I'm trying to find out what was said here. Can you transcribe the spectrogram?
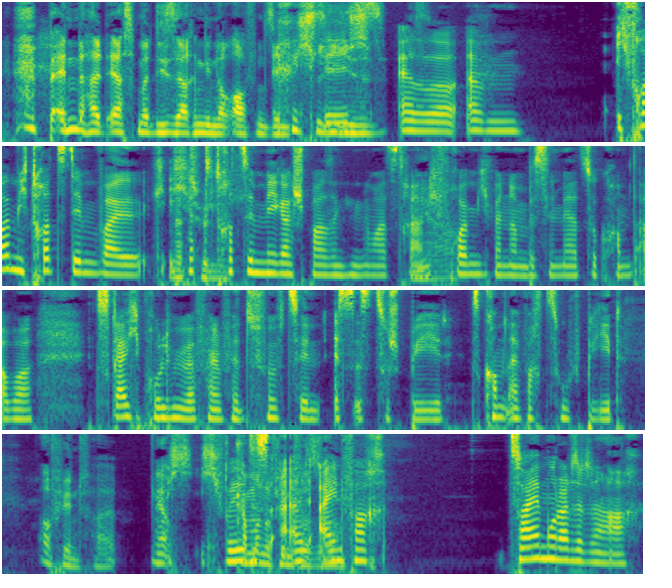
Beende halt erstmal die Sachen, die noch offen sind. Richtig. Please. Also, ähm, ich freue mich trotzdem, weil ich hatte trotzdem mega Spaß in Kingdom Hearts 3 und ich Ja. freue mich, wenn da ein bisschen mehr zu kommt. Aber das gleiche Problem wie bei Final Fantasy 15, es ist zu spät. Es kommt einfach zu spät. Auf jeden Fall. Ja. Ich, ich will das einfach zwei Monate danach.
